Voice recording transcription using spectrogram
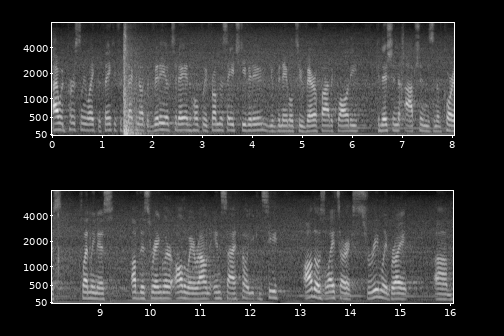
I would personally like to thank you for checking out the video today and hopefully from this HD video you've been able to verify the quality, condition, options, and of course cleanliness of this Wrangler all the way around inside Oh, You can see all those lights are extremely bright, um,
